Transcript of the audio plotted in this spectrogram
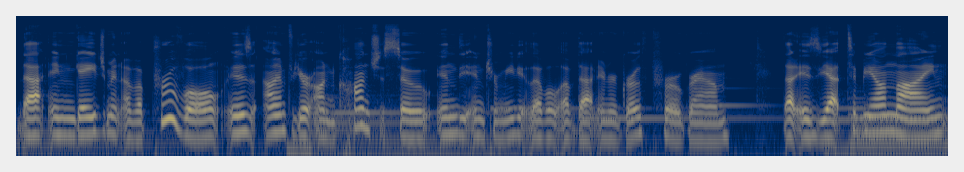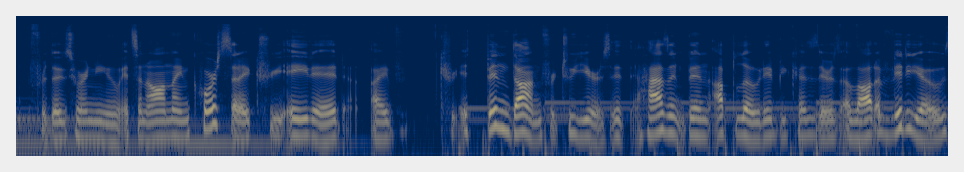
that engagement of approval is of your unconscious. So, in the intermediate level of that inner growth program, that is yet to be online for those who are new. It's an online course that I created. I've it's been done for two years. It hasn't been uploaded because there's a lot of videos,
